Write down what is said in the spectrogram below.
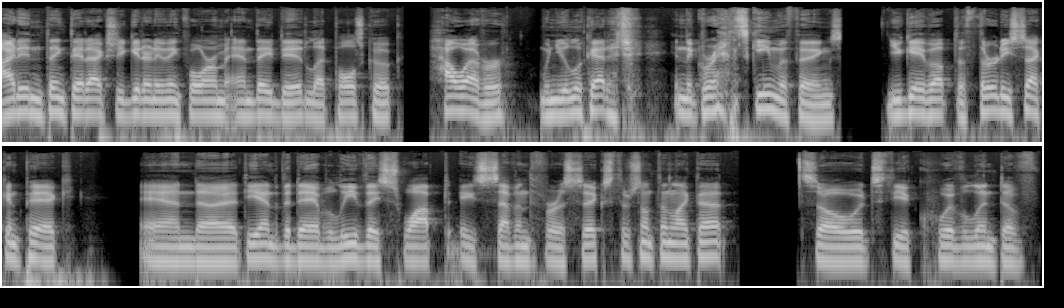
I didn't think they'd actually get anything for him, and they did. Let Poles cook. However, when you look at it in the grand scheme of things, you gave up the 32nd pick, and uh, at the end of the day, I believe they swapped a seventh for a sixth or something like that. So it's the equivalent of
